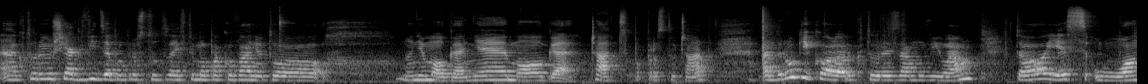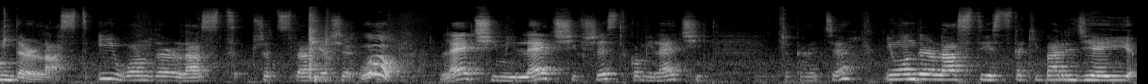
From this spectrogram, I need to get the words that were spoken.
e, który już jak widzę po prostu tutaj w tym opakowaniu to... no nie mogę, nie mogę. Czat, po prostu czat. A drugi kolor, który zamówiłam, to jest Wanderlust. I Wanderlust przedstawia się... Wow, leci mi, leci, wszystko mi leci. Czekajcie. I Wanderlust jest taki bardziej e,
